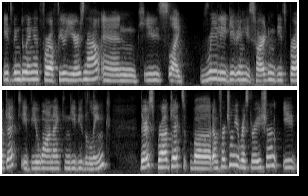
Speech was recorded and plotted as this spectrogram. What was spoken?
He's been doing it for a few years now, and he's like really giving his heart in this project. If you want, I can give you the link. There's projects, but unfortunately, restoration it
